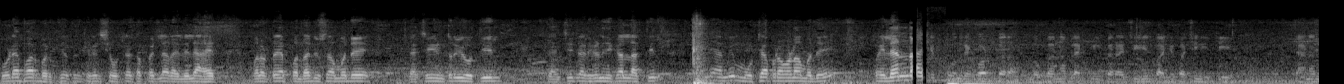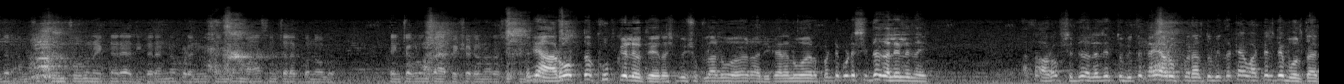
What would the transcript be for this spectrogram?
थोड्याफार भरती आता तिकडे शेवटच्या टप्प्यातल्या राहिलेल्या आहेत. मला वाटतं या पंधरा दिवसामध्ये त्याचे इंटरव्ह्यू होतील त्यांचे त्या ठिकाणी निकाल लागतील. आणि आम्ही मोठ्या प्रमाणामध्ये पहिल्यांदा फोन रेकॉर्ड करा. लोकांना ब्लॅकमेल करायची हीच भाजपाची नीती आहे. त्यानंतर आमचे फोन चोरून ऐकणाऱ्या अधिकाऱ्यांना फडणवीसांना महासंचालक बनवलं. त्यांच्याकडून काय अपेक्षा ठेवणार असेल त्यांनी त्यांच्या- आरोप तर खूप केले होते रश्मी शुक्लांवर अधिकाऱ्यांवर पण ते कुठे सिद्ध झालेले नाही आता आरोप सिद्ध झालेले तुम्ही तर काय आरोप कराल तुम्ही तर काय वाटेल ते बोलतात.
